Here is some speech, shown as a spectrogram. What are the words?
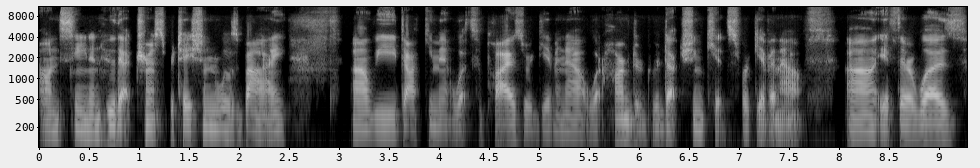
on scene and who that transportation was by. Uh, we document what supplies were given out, what harm reduction kits were given out. Uh, if there was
